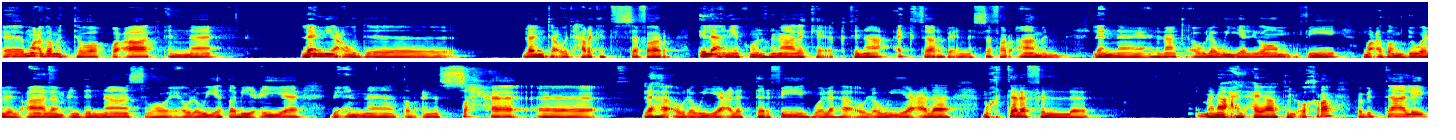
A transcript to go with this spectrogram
آه، معظم التوقعات أن لن يعود لن تعود حركة السفر إلى أن يكون هنالك اقتناع أكثر بأن السفر آمن لأن هناك أولوية اليوم في معظم دول العالم عند الناس وهو أولوية طبيعية بأن طبعا الصحة آه، لها أولوية على الترفيه ولها أولوية على مختلف مناحي الحياة الأخرى فبالتالي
